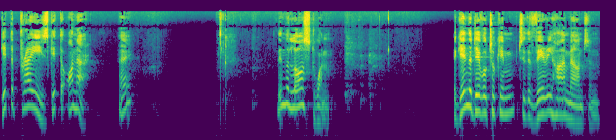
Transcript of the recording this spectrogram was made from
Get the praise. Get the honor. Eh? Then the last one. Again, the devil took him to the very high mountain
